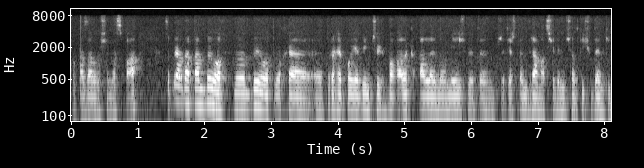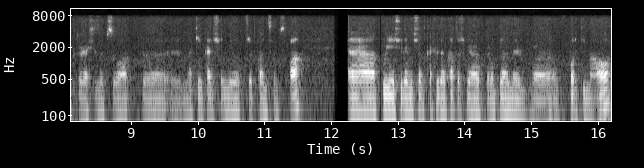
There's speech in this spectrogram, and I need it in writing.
pokazało się na SPA. Co prawda tam było, było trochę, e, trochę pojedynczych walk, ale no mieliśmy ten, przecież ten dramat 77, która się zepsuła w, na kilkadziesiąt minut przed końcem SPA. E, Później 77 też miały problemy w, w Portimao.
